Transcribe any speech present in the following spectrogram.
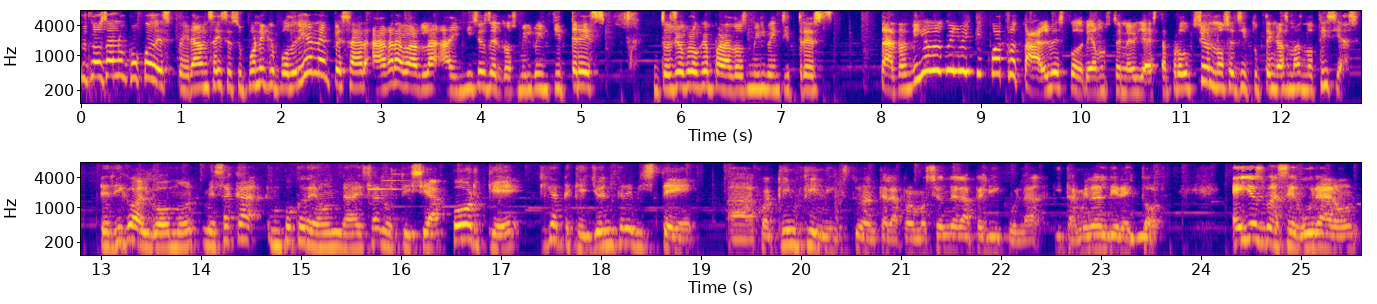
pues nos dan un poco de esperanza y se supone que podrían empezar a grabarla a inicios del 2023. Entonces yo creo que para 2023 tardío 2024 tal vez podríamos tener ya esta producción. No sé si tú tengas más noticias. Te digo algo, Mon, me saca un poco de onda esa noticia porque fíjate que yo entrevisté a Joaquín Phoenix durante la promoción de la película y también al director. Ellos me aseguraron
